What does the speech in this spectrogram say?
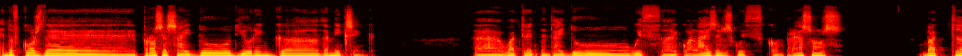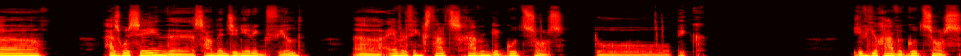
And of course, the process I do during uh, the mixing. Uh, what treatment I do with equalizers, with compressors. But as we say in the sound engineering field, uh, everything starts having a good source to pick. If you have a good source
